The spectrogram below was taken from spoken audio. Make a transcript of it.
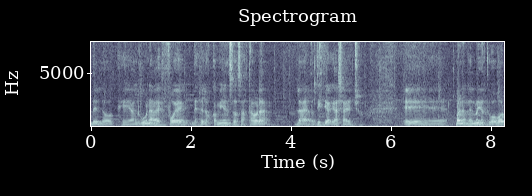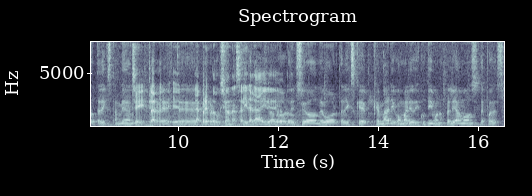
de lo que alguna vez fue desde los comienzos hasta ahora la artística que haya hecho. Eh, bueno, en el medio estuvo Vorterix también. Sí, claro, Este, la preproducción a salir al aire la de Vortex. preproducción de Vorterix, que, que Mario con Mario discutimos, nos peleamos, después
